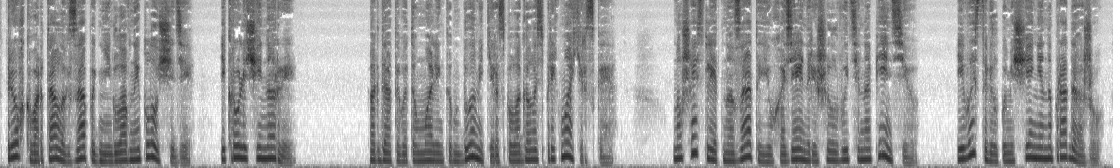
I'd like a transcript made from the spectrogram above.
в трех кварталах западней главной площади и кроличьей норы. Когда-то в этом маленьком домике располагалась парикмахерская, но шесть лет назад ее хозяин решил выйти на пенсию и выставил помещение на продажу —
